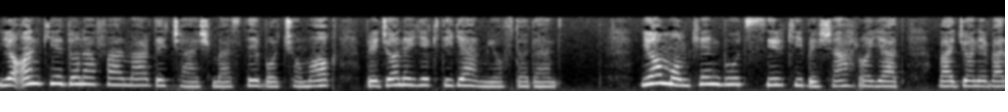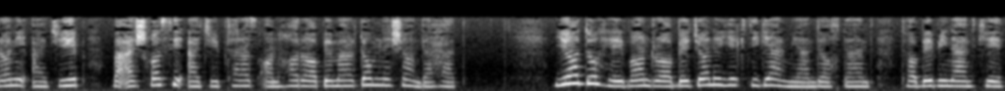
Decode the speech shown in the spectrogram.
یا آنکه دو نفر مرد چشم بسته با چماق به جان یکدیگر میافتادند یا ممکن بود سیرکی به شهر آید و جانورانی عجیب و اشخاصی عجیبتر از آنها را به مردم نشان دهد. یا دو حیوان را به جان یکدیگر میانداختند تا ببینند که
